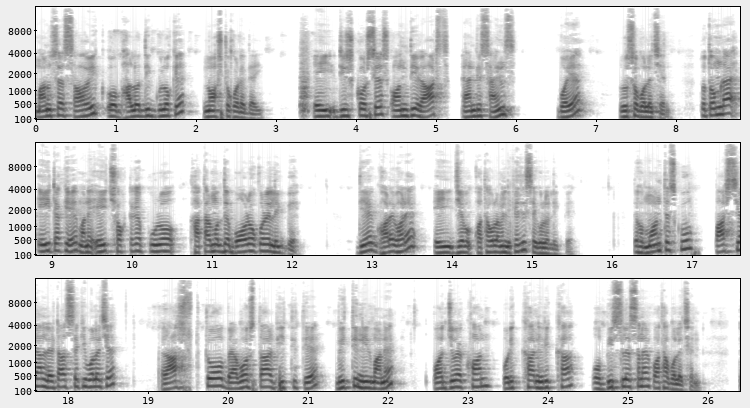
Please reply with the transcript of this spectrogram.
মানুষের স্বাভাবিক ও ভালো দিকগুলোকে নষ্ট করে দেয়। এই discourses on the arts and the science বইয়ে রুশো বলেছেন। তো তোমরা এইটাকে মানে এই ছকটাকে পুরো খাতার মধ্যে বড় করে লিখবে। দিয়ে ঘরে ঘরে এই যে কথাগুলো আমি লিখেছি সেগুলো লিখবে। দেখো মন্তেস্কু, পার্সিয়ান লেটার্সে কি বলেছে? রাষ্ট্র ব্যবস্থার ভিত্তিতে, ভিত্তি নির্মাণে পর্যবেক্ষণ, পরীক্ষা, নিরীক্ষা ও বিশ্লেষণের কথা বলেছেন। তো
